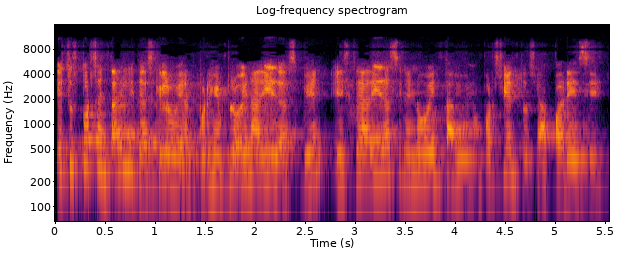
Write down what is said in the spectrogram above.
Estos porcentajes, la idea es que lo vean. Por ejemplo, en Adidas, bien, este Adidas tiene 91%, o sea, aparece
